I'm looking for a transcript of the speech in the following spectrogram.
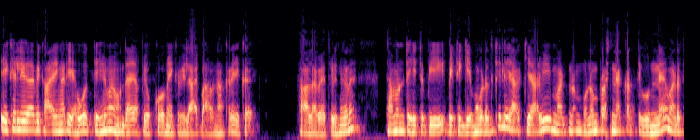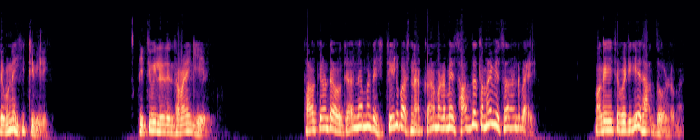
ඒකලිය අපි කායෙන් හරි යහුවොත් එහෙම හොඳයි අපි ඔක්කොම එක වෙලාවේ භාවනා කරේ ඒක ශාලාව ඇතුළේ ඉඳගෙන තමන්ට හිත පිට ගියේ මොකටද කියලා යා කියාවි මට නම් මොනම ප්‍රශ්නයක්වත් තිබුණේ නැහැ මට තිබුණේ හිතවිලි. හිතවිලි වලින් තමයි ගියේ. තව කෙනෙකුට ඔය කියන්නේ මට හිතවිලි ප්‍රශ්නයක් කරා මට මේ ශබ්ද තමයි විසඳන්න බැරි. මගේ හිත පිටිගේ ශබ්ද වලමයි.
